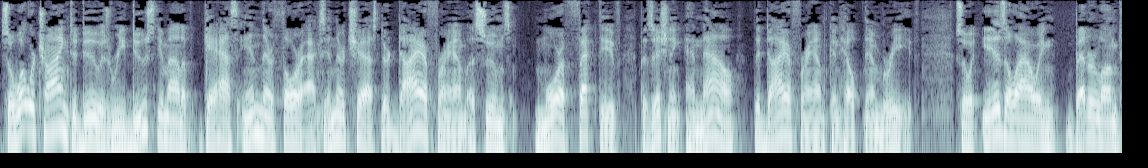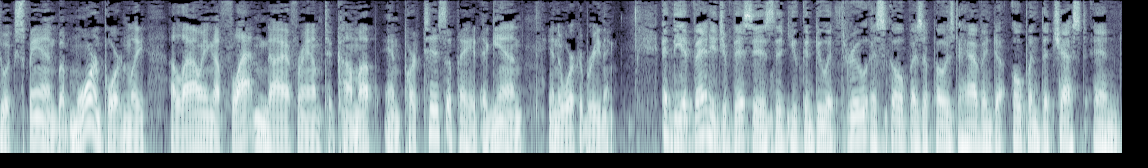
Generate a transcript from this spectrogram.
So what we're trying to do is reduce the amount of gas in their thorax, in their chest. Their diaphragm assumes more effective positioning, and now the diaphragm can help them breathe. So it is allowing better lung to expand, but more importantly, allowing a flattened diaphragm to come up and participate again in the work of breathing. And the advantage of this is that you can do it through a scope as opposed to having to open the chest and,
